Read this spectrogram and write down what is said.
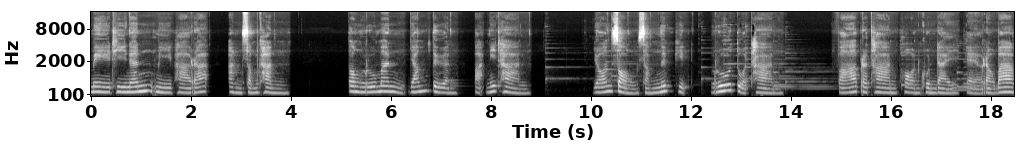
เมทีนั้นมีภาระอันสำคัญ ต้องรู้มั่นย้ำเตือนปะนิทาน ย้อนส่องสำนึกผิด รู้ตรวจทาน ฟ้าประทานพรคุณใดแก่เราบ้าง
